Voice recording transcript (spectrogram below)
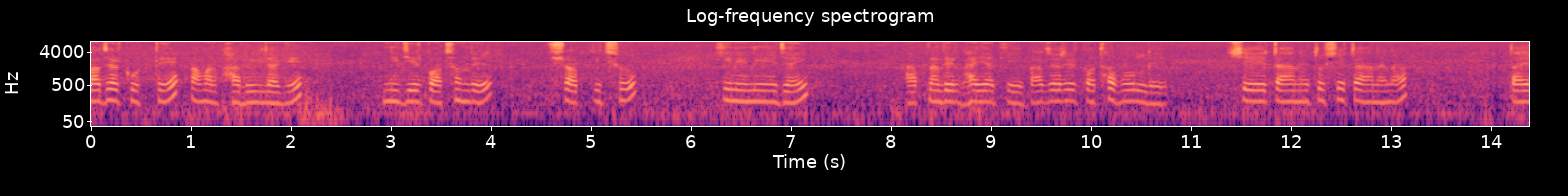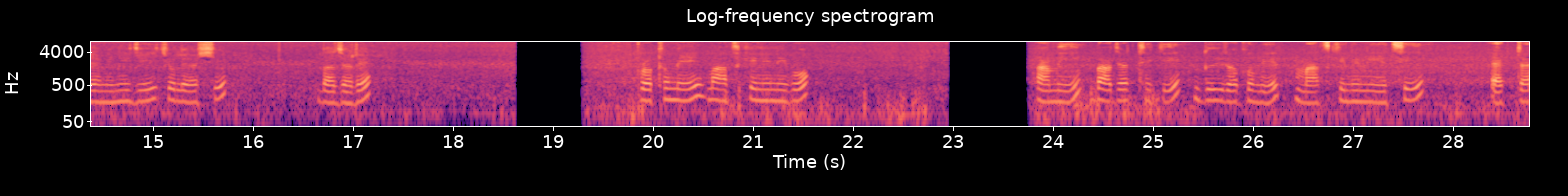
বাজার করতে আমার ভালোই লাগে। নিজের পছন্দের সব কিছু কিনে নিয়ে যাই। আপনাদের ভাইয়াকে বাজারের কথা বললে সে এটা আনে তো সেটা আনে না, তাই আমি নিজেই চলে আসি বাজারে। প্রথমেই মাছ কিনে নিব। আমি বাজার থেকে দুই রকমের মাছ কিনে নিয়েছি। একটা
